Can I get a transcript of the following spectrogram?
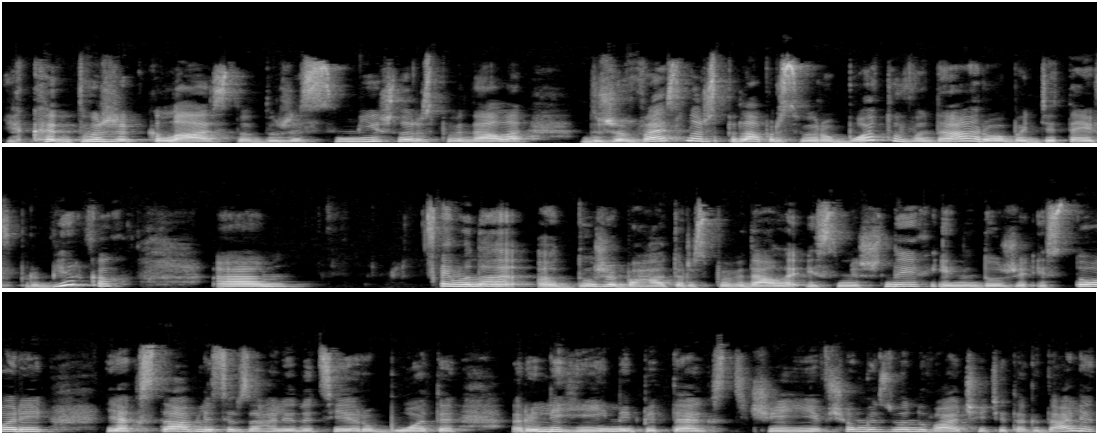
яка дуже класно, дуже смішно розповідала, дуже весело розповідала про свою роботу. Вона робить дітей в пробірках. Ем, і вона е, дуже багато розповідала і смішних, і не дуже історій, як ставляться взагалі до цієї роботи, релігійний підтекст, чи її в чомусь звинувачують і так далі.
